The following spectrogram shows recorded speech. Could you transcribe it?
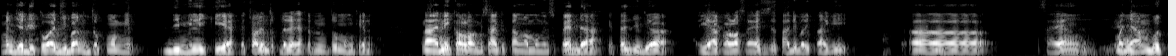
menjadi kewajiban untuk dimiliki ya, kecuali untuk daerah tertentu mungkin. Nah ini kalau misalnya kita ngomongin sepeda, kita juga ya kalau saya sih tadi balik lagi, eh, saya menyambut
